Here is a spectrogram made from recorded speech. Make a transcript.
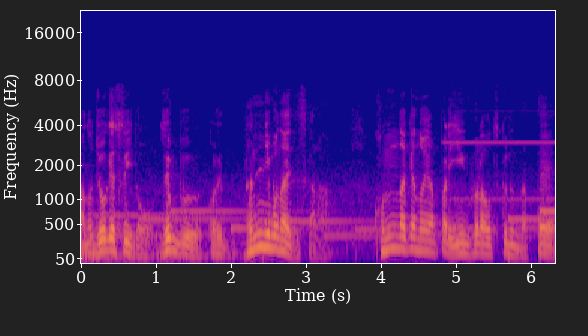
あの上下水道全部これ何にもないですからこんだけのやっぱりインフラを作るんだって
